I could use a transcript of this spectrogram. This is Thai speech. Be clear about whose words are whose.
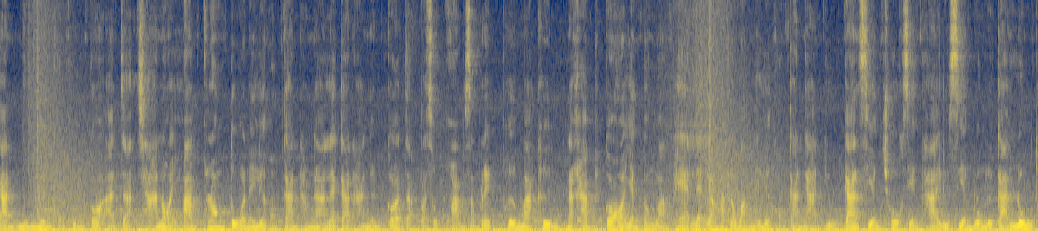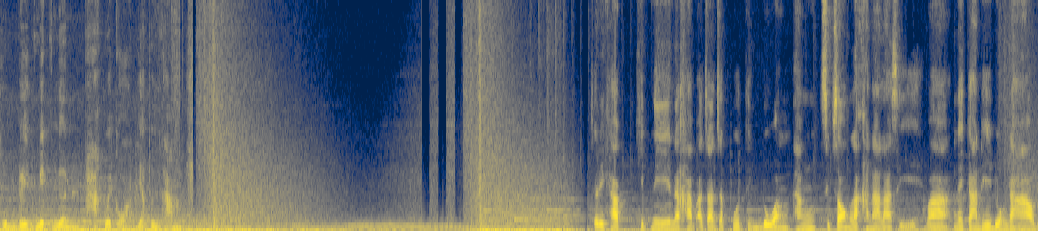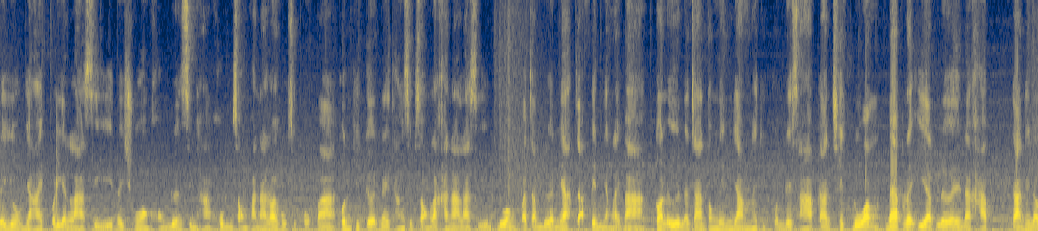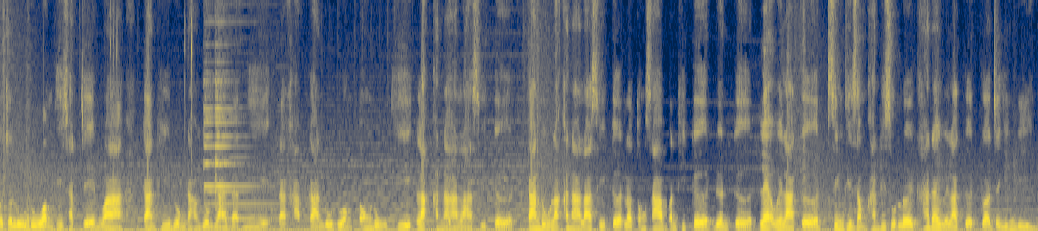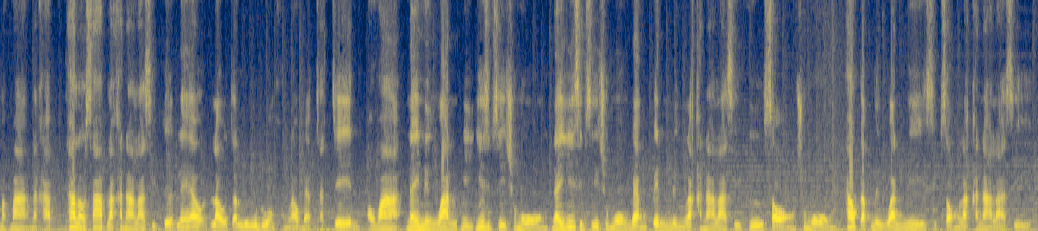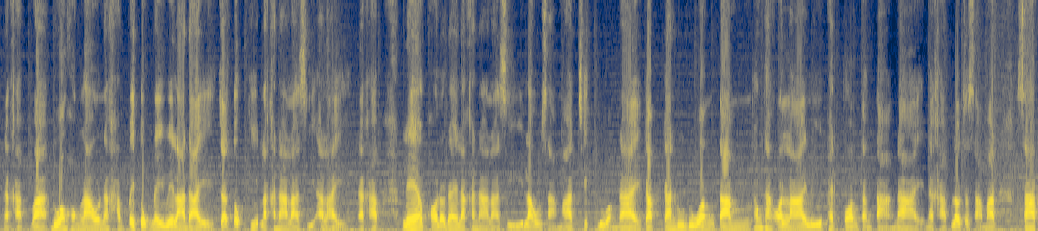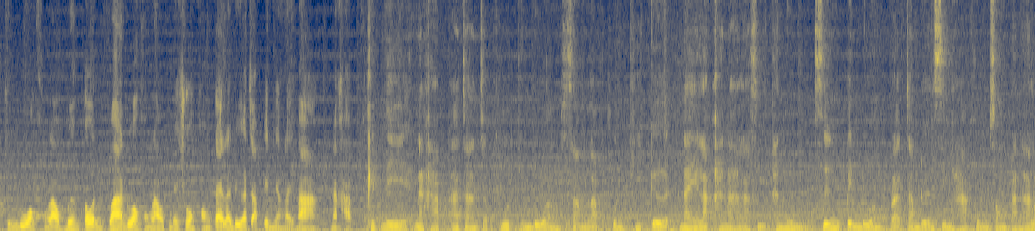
Speaker 1: การหมุนเงินของคุณก็อาจจะช้าหน่อย ความคล่องตัวในเรื่องของการทำงาน และการหาเงินก็จะประสบความสำเร็จเพิ่มมากขึ้นนะครับ ก็ยังต้องวางแผนและระมัดระวังในเรื่องของการงานอยู่ การเสี่ยงโชคเสี่ยงทายหรือเสี่ยงดวง หรือการลงทุนด้วยเม็ดเงิน พักไว้ก่อนอย่าเพิ่งทำสวัสดีครับ คลิปนี้นะครับอาจารย์จะพูดถึงดวงทั้ง 12 ลัคนาราศีว่าในการที่ดวงดาวได้โยกย้ายเปลี่ยนราศีในช่วงของเดือนสิงหาคม 2566 ว่าคนที่เกิดในทั้ง 12 ลัคนาราศีดวงประจำเดือนนี้จะเป็นอย่างไรบ้าง ก่อนอื่นอาจารย์ต้องเน้นย้ำให้ทุกคนได้ทราบการเช็คดวงแบบละเอียดเลยนะครับการที่เราจะรู้ดวงที่ชัดเจนว่า การที่ดวงดาวโยกย้ายแบบนี้นะครับ การดูดวงต้องดูที่ลัคนาราศีเกิด การดูลัคนาราศีเกิดเราต้องทราบวันที่เกิดเดือนเกิด และเวลาเกิดสิ่งที่สำคัญที่สุดเลย ถ้าได้เวลาเกิดก็จะยิ่งดีมากๆนะครับ ถ้าเราทราบลัคนาราศีเกิดแล้ว เราจะรู้ดวงของเราแบบชัดเจน เพราะว่าใน 1 วันมี 24 ชั่วโมง ใน 24 ชั่วโมงแบ่งเป็น 1 ลัคนาราศีคือ 2 ชั่วโมง เท่ากับ 1 วันมี 12 ลัคนาราศีนะครับว่าดวงของเรานะครับไปตกในเวลาใดจะตกที่ลัคนาราศีอะไรนะครับ แล้วพอเราได้ลัคนาราศีเราสามารถเช็คดวงได้ กับการดูดวงตามช่องทางออนไลน์ หรือแพลตฟอร์มต่างๆ ได้นะครับ เราจะสามารถทราบถึงดวงของเราเบื้องต้นว่าดวงของเราในช่วงของแต่ละเดือนจะเป็นอย่างไรบ้าง นะครับ คลิปนี้นะครับ อาจารย์จะพูดถึงดวงสำหรับคนที่เกิดในลัคนาราศีธนู ซึ่งเป็นดวงประจำเดือนสิงหาคม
